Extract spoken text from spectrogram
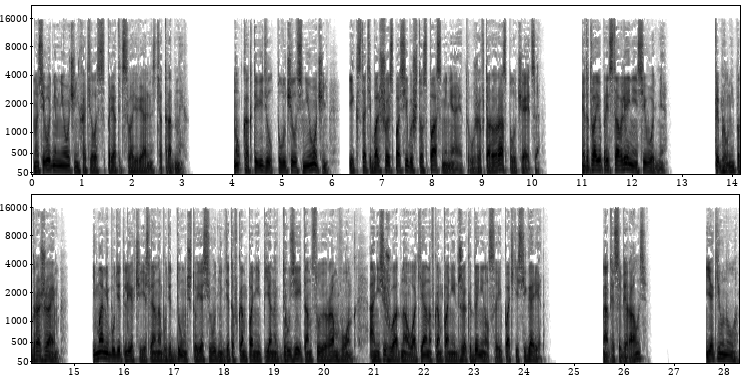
Но сегодня мне очень хотелось спрятать свою реальность от родных. Ну, как ты видел, получилось не очень. И, кстати, большое спасибо, что спас меня. Это уже второй раз получается. Это твое представление сегодня. Ты был неподражаем. И маме будет легче, если она будет думать, что я сегодня где-то в компании пьяных друзей танцую рамвонг, а не сижу одна у океана в компании Джека Дэниелса и пачки сигарет. А ты собиралась? Я кивнула.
